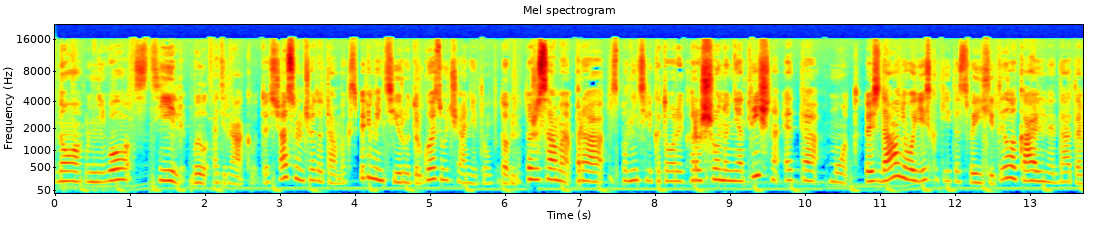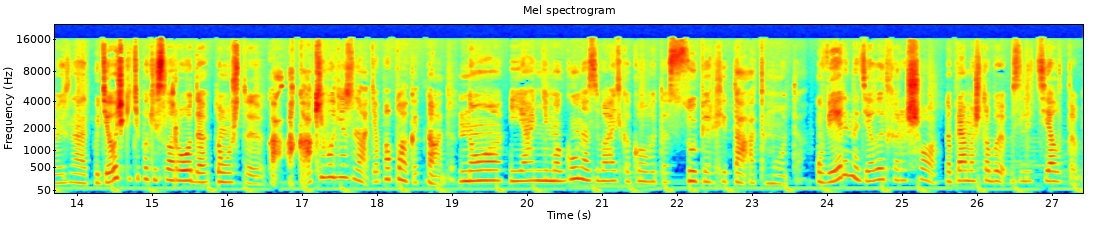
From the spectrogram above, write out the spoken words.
но у него стиль был одинаковый. То есть сейчас он что-то там экспериментирует, другое звучание и тому подобное. То же самое про исполнителей, которые хорошо, но не отлично, это мод. То есть, да, у него есть какие-то свои хиты локальные, да, там их знают у девочки типа кислорода, потому что а как его не знать, а поплакать надо. Но я не могу назвать какого-то супер хита от мода уверенно делает хорошо, но прямо чтобы взлетел там,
